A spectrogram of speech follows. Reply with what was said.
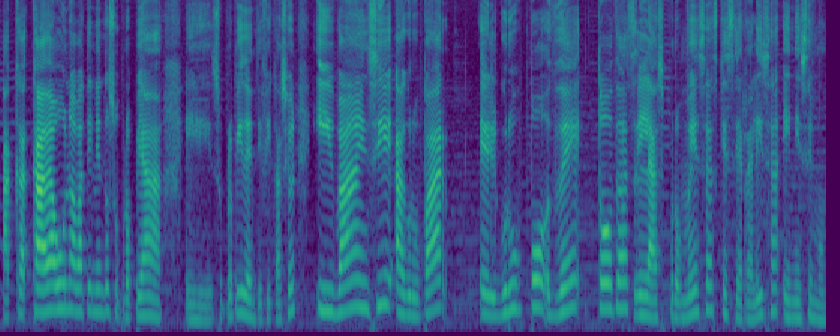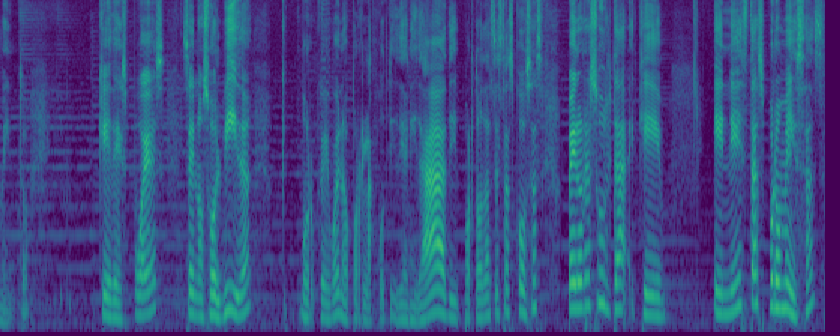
cada una va teniendo su propia, eh, su propia identificación y va en sí a agrupar el grupo de todas las promesas que se realiza en ese momento, que después se nos olvida porque bueno, por la cotidianidad y por todas estas cosas, pero resulta que en estas promesas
